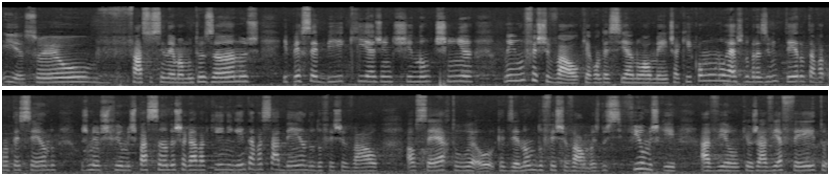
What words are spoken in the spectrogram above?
Isso, eu faço cinema há muitos anos e percebi que a gente não tinha nenhum festival que acontecia anualmente aqui, como no resto do Brasil inteiro estava acontecendo, os meus filmes passando, eu chegava aqui e ninguém estava sabendo do festival ao certo, quer dizer, não do festival, mas dos filmes que haviam que eu já havia feito.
